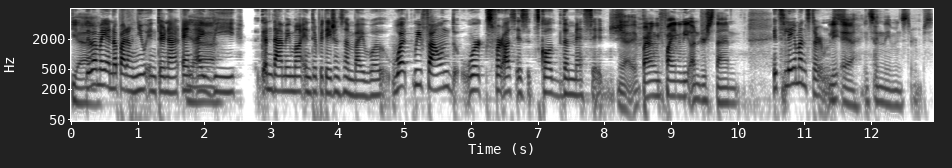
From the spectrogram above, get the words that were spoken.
yeah. Di ba may ano parang New Internet, NIV, ang daming mga interpretations ng Bible. What we found works for us is it's called the Message. Yeah, parang we finally understand It's layman's terms. La- yeah, it's in layman's terms.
